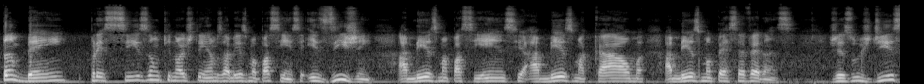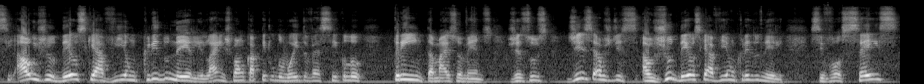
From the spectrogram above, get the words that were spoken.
também precisam que nós tenhamos a mesma paciência, exigem a mesma paciência, a mesma calma, a mesma perseverança. Jesus disse aos judeus que haviam crido nele, lá em João capítulo 8, versículo 30, mais ou menos. Jesus disse aos, aos judeus que haviam crido nele: Se vocês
